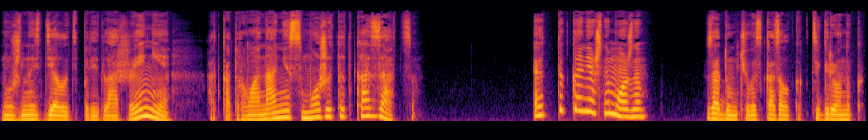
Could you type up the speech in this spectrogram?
Нужно сделать предложение, от которого она не сможет отказаться. «Это, конечно, можно», — задумчиво сказал как тигренок.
